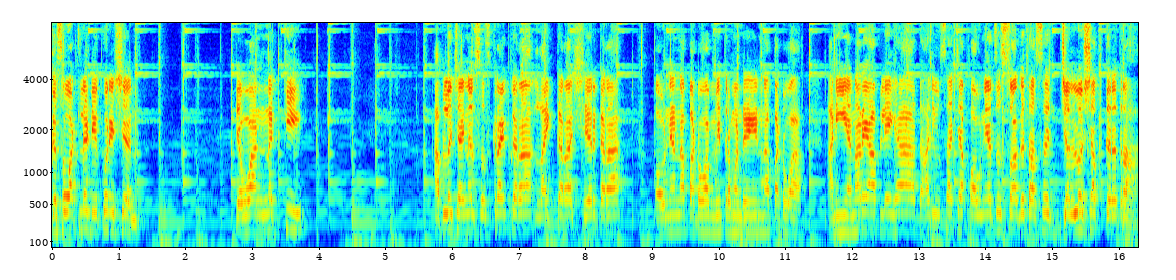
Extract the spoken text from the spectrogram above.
कसं वाटलं डेकोरेशन तेव्हा नक्की आपलं चॅनल सबस्क्राईब करा लाईक करा शेअर करा. पाहुण्यांना पाठवा मित्रमंडळींना पाठवा. आणि येणाऱ्या आपल्या ह्या दहा दिवसाच्या पाहुण्याचं स्वागत असं जल्लोषात करत राहा.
